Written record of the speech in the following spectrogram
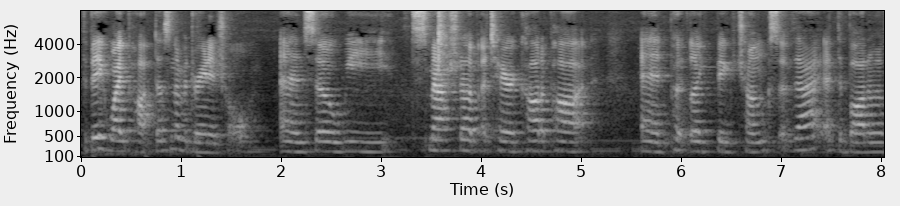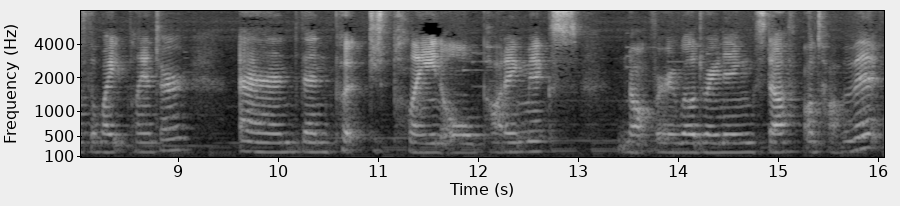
the big white pot doesn't have a drainage hole and so we smashed up a terracotta pot and put like big chunks of that at the bottom of the white planter and then put just plain old potting mix, not very well draining stuff on top of it.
